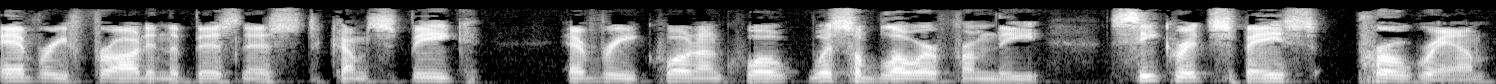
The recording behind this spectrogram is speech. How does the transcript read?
every fraud in the business to come speak, every quote unquote whistleblower from the secret space program.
